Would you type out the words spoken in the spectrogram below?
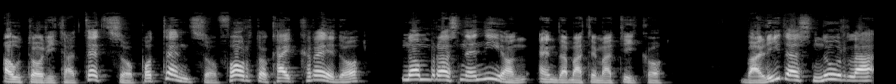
Autoritatezzo, potenzo, forto cae credo nombras nenion en la matematico. Validas nur la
